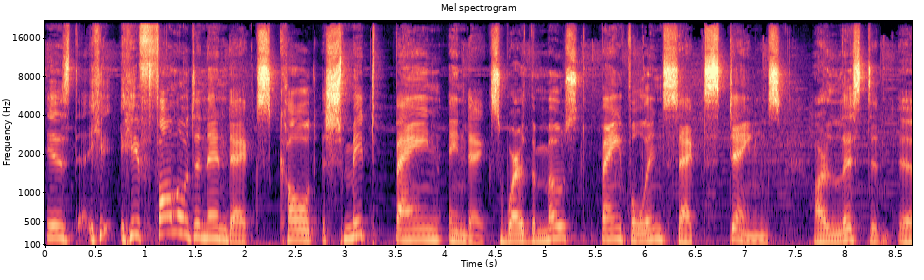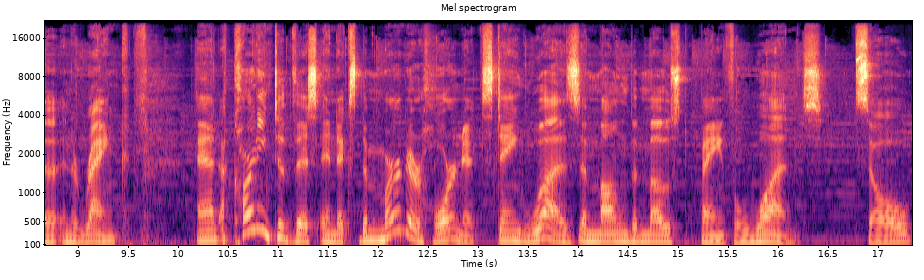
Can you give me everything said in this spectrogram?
is he, he followed an index called Schmidt Pain Index, where the most painful insect stings are listed uh, in a rank. And according to this index, the murder hornet sting was among the most painful ones. So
